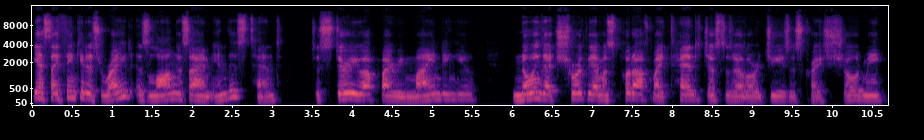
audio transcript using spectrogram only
Yes, I think it is right as long as I am in this tent to stir you up by reminding you, knowing that shortly I must put off my tent just as our Lord Jesus Christ showed me.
